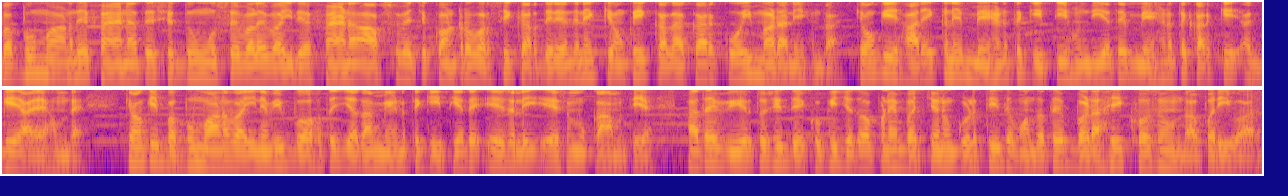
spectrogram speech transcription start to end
ਬੱਬੂ ਮਾਨ ਦੇ ਫੈਨ ਅਤੇ ਸਿੱਧੂ ਮੂਸੇਵਾਲੇ ਬਾਈ ਦੇ ਫੈਨ ਆਪਸ ਵਿੱਚ ਕੰਟਰੋਵਰਸੀ ਕਰਦੇ ਰਹਿੰਦੇ ਨੇ ਕਿਉਂਕਿ ਕਲਾਕਾਰ ਕੋਈ ਮਾੜਾ ਨਹੀਂ ਹੁੰਦਾ। ਕਿਉਂਕਿ ਹਰ ਇੱਕ ਨੇ ਮਿਹਨਤ ਕੀਤੀ ਹੁੰਦੀ ਹੈ ਤੇ ਮਿਹਨਤ ਕਰਕੇ ਅੱਗੇ ਆਇਆ ਹੁੰਦਾ ਕਿਉਂਕਿ ਬੱਬੂ ਮਾਨ ਬਾਈ ਨੇ ਵੀ ਬਹੁਤ ਜ਼ਿਆਦਾ ਮਿਹਨਤ ਕੀਤੀ ਹੈ ਤੇ ਇਸ ਲਈ ਇਸ ਮੁਕਾਮ ਤੇ ਹੈ। ਅਤੇ ਵੀਰ, ਤੁਸੀਂ ਦੇਖੋ ਕਿ ਜਦੋਂ ਆਪਣੇ ਬੱਚੇ ਨੂੰ ਗੁੜਤੀ ਦਿਵਾਉਂਦਾ ਤੇ ਬੜਾ ਹੀ ਖੁਸ਼ ਹੁੰਦਾ ਪਰਿਵਾਰ।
